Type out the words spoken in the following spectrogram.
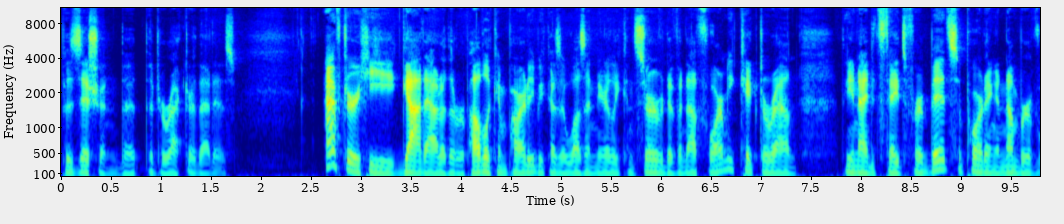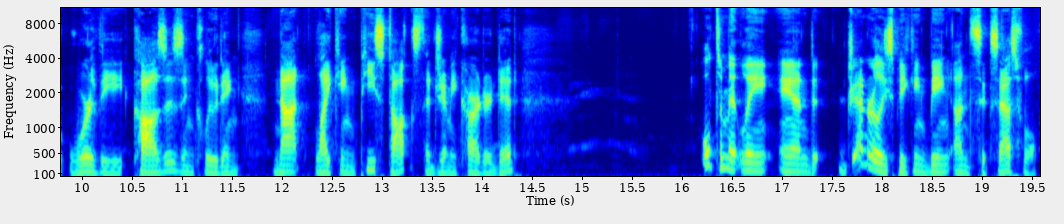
position, the, the director that is. After he got out of the Republican Party because it wasn't nearly conservative enough for him, he kicked around the United States for a bit, supporting a number of worthy causes, including not liking peace talks that Jimmy Carter did, ultimately and generally speaking being unsuccessful.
